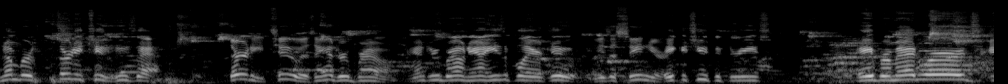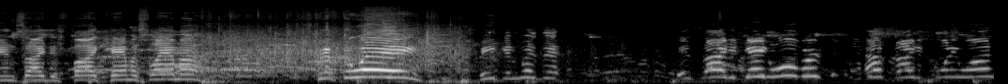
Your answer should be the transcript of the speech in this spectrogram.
Number 32. Who's that? 32 is Andrew Brown. Andrew Brown. Yeah, he's a player too. He's a senior. He can shoot the threes. Abram Edwards inside to five. Kamaslama. Stripped away. Pekin with it. Inside to Jaden Wolvers. Outside to 21.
